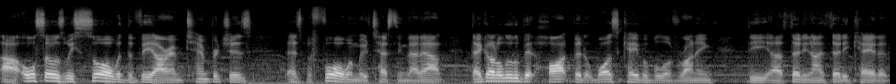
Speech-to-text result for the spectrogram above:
Uh, also, as we saw with the VRM temperatures, as before when we were testing that out. They got a little bit hot, but it was capable of Runing the uh, 3930K at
